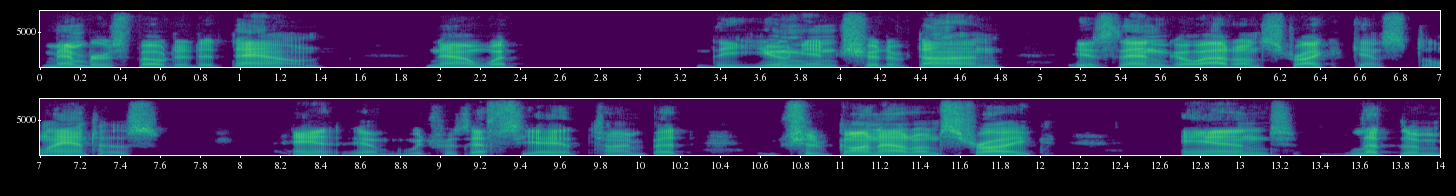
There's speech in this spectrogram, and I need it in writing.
members voted it down. Now, what the union should have done is then go out on strike against Stellantis, and which was FCA at the time, but should have gone out on strike and let the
